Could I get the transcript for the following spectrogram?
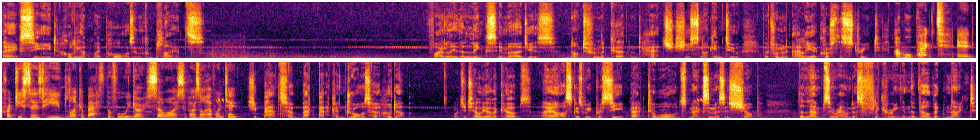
I accede, holding up my paws in compliance. Finally, the lynx emerges, not from the curtained hatch she snuck into, but from an alley across the street. I'm all packed, and Crunchy says he'd like a bath before we go, so I suppose I'll have one too. She pats her backpack and draws her hood up. What'd you tell the other cubs? I ask as we proceed back towards Maximus's shop, the lamps around us flickering in the velvet night.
